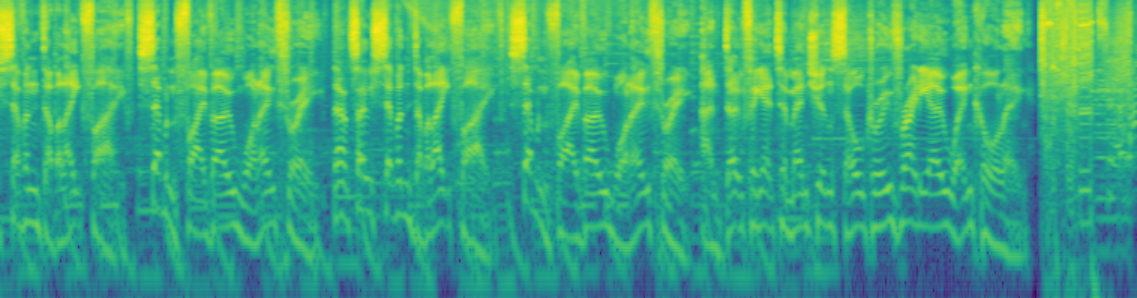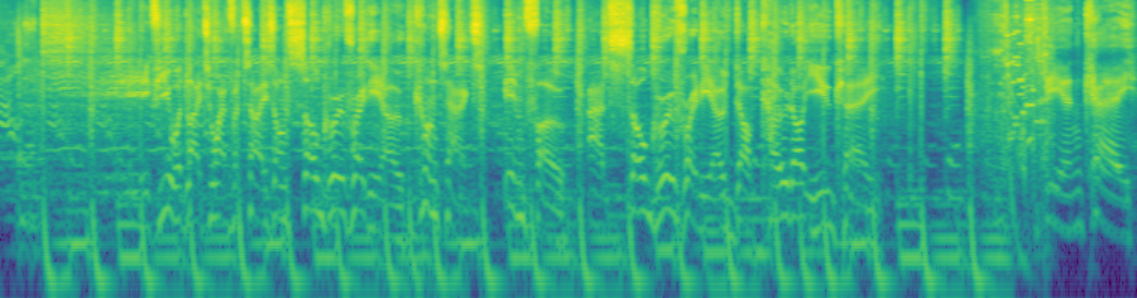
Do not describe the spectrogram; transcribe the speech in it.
07885 750 103. That's 07885 750 103. And don't forget to mention Soul Groove Radio when calling. If you would like to advertise on Soul Groove Radio, contact info at soulgrooveradio.co.uk. Ian K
